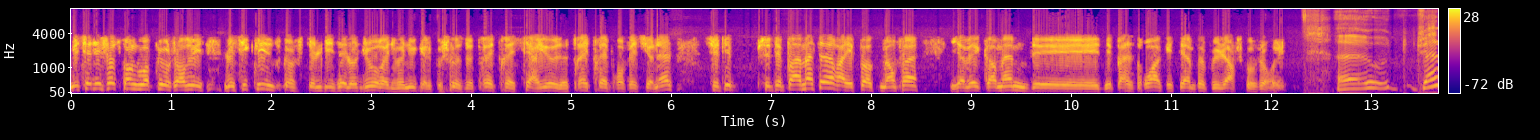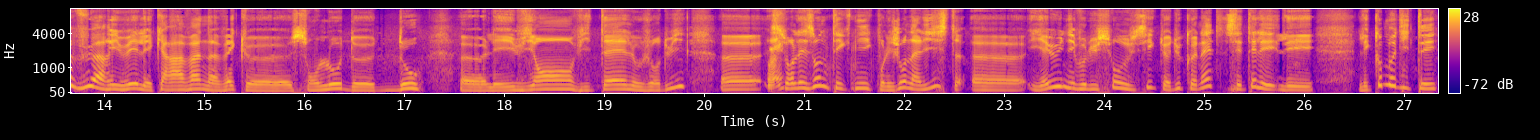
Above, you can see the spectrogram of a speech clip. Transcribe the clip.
mais c'est des choses qu'on ne voit plus aujourd'hui. Le cyclisme, comme je te le disais l'autre jour, est devenu quelque chose de très très sérieux, de très très professionnel. C'était c'était pas amateur à l'époque, mais enfin, il y avait quand même des, des passe droits qui étaient un peu plus larges qu'aujourd'hui. Euh, tu as vu arriver les caravanes avec euh, son lot de d'eau, euh, les Evian, Vitel aujourd'hui. Euh, Ouais. Sur les zones techniques, pour les journalistes, il y a eu une évolution aussi que tu as dû connaître, c'était les, les, les commodités.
